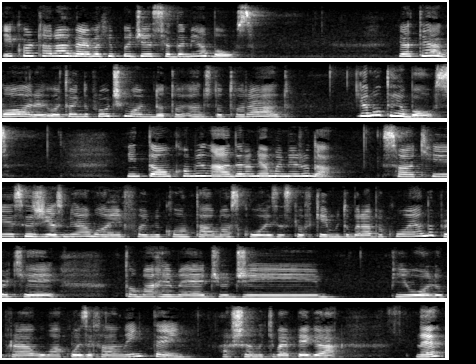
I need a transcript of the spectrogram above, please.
e cortaram a verba que podia ser da minha bolsa. E até agora, eu estou indo para o último ano de doutorado e eu não tenho bolsa. Então, combinado era minha mãe me ajudar. Só que esses dias minha mãe foi me contar umas coisas que eu fiquei muito brava com ela, porque tomar remédio de piolho para alguma coisa que ela nem tem, achando que vai pegar, né?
